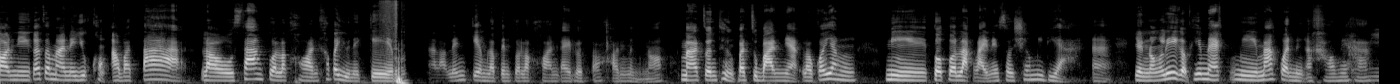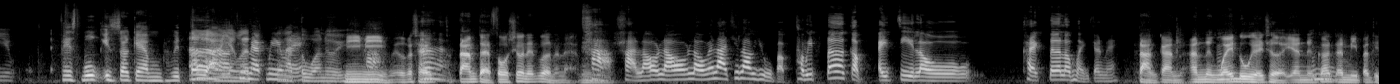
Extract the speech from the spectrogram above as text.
ตอนนี้ก็จะมาในยุคของอวตารเราสร้างตัวละครเข้าไปอยู่ในเกมอะเราเล่นเกมเราเป็นตัวละครใดหรือตัวละครหนึ่งเนาะมาจนถึงปัจจุบันเนี่ยเราก็ยังมีตัวตนหลากหลายในโซเชียลมีเดียอ่าอย่างน้องลี่กับพี่แม็กมีมากกว่าหนึ่งอ c เคาท์ไหมคะ มี Facebook Instagram Twitter อ่าอะอย่างพี่ละแม็กมีไหม แต่ละตัวเลย มีมีเออก็ใช้อ่า ตามแต่โซเชียลเน็ตเวิร์กนั่นแหละอืม ค่ะค่ะแล้วแล้วแล้วเวลาที่เราอยู่แบบทวิตเตอร์กับ IG เรา character เราเหมือนกันไหมต่างกันอันหนึงไว้ดูเฉยๆอีกอันหนึงก็อืมจะมีปฏิ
